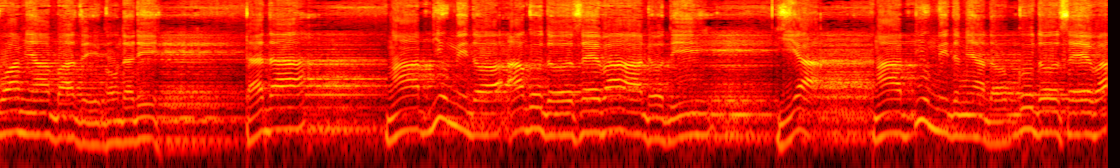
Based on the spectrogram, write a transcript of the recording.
ပွားများပါစေကုန်တည်းတတငါပြုမိသောအာဟုသောစေပါတို့သည်ယငါပြုမိသမျှသောကုသိုလ်စေပါ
